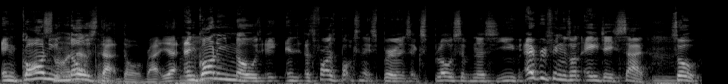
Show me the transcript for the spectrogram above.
It's Ngannou knows adapting. that though, right? Yeah, mm. Ngannou knows i- i- as far as boxing experience, explosiveness, youth, everything is on AJ's side. So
